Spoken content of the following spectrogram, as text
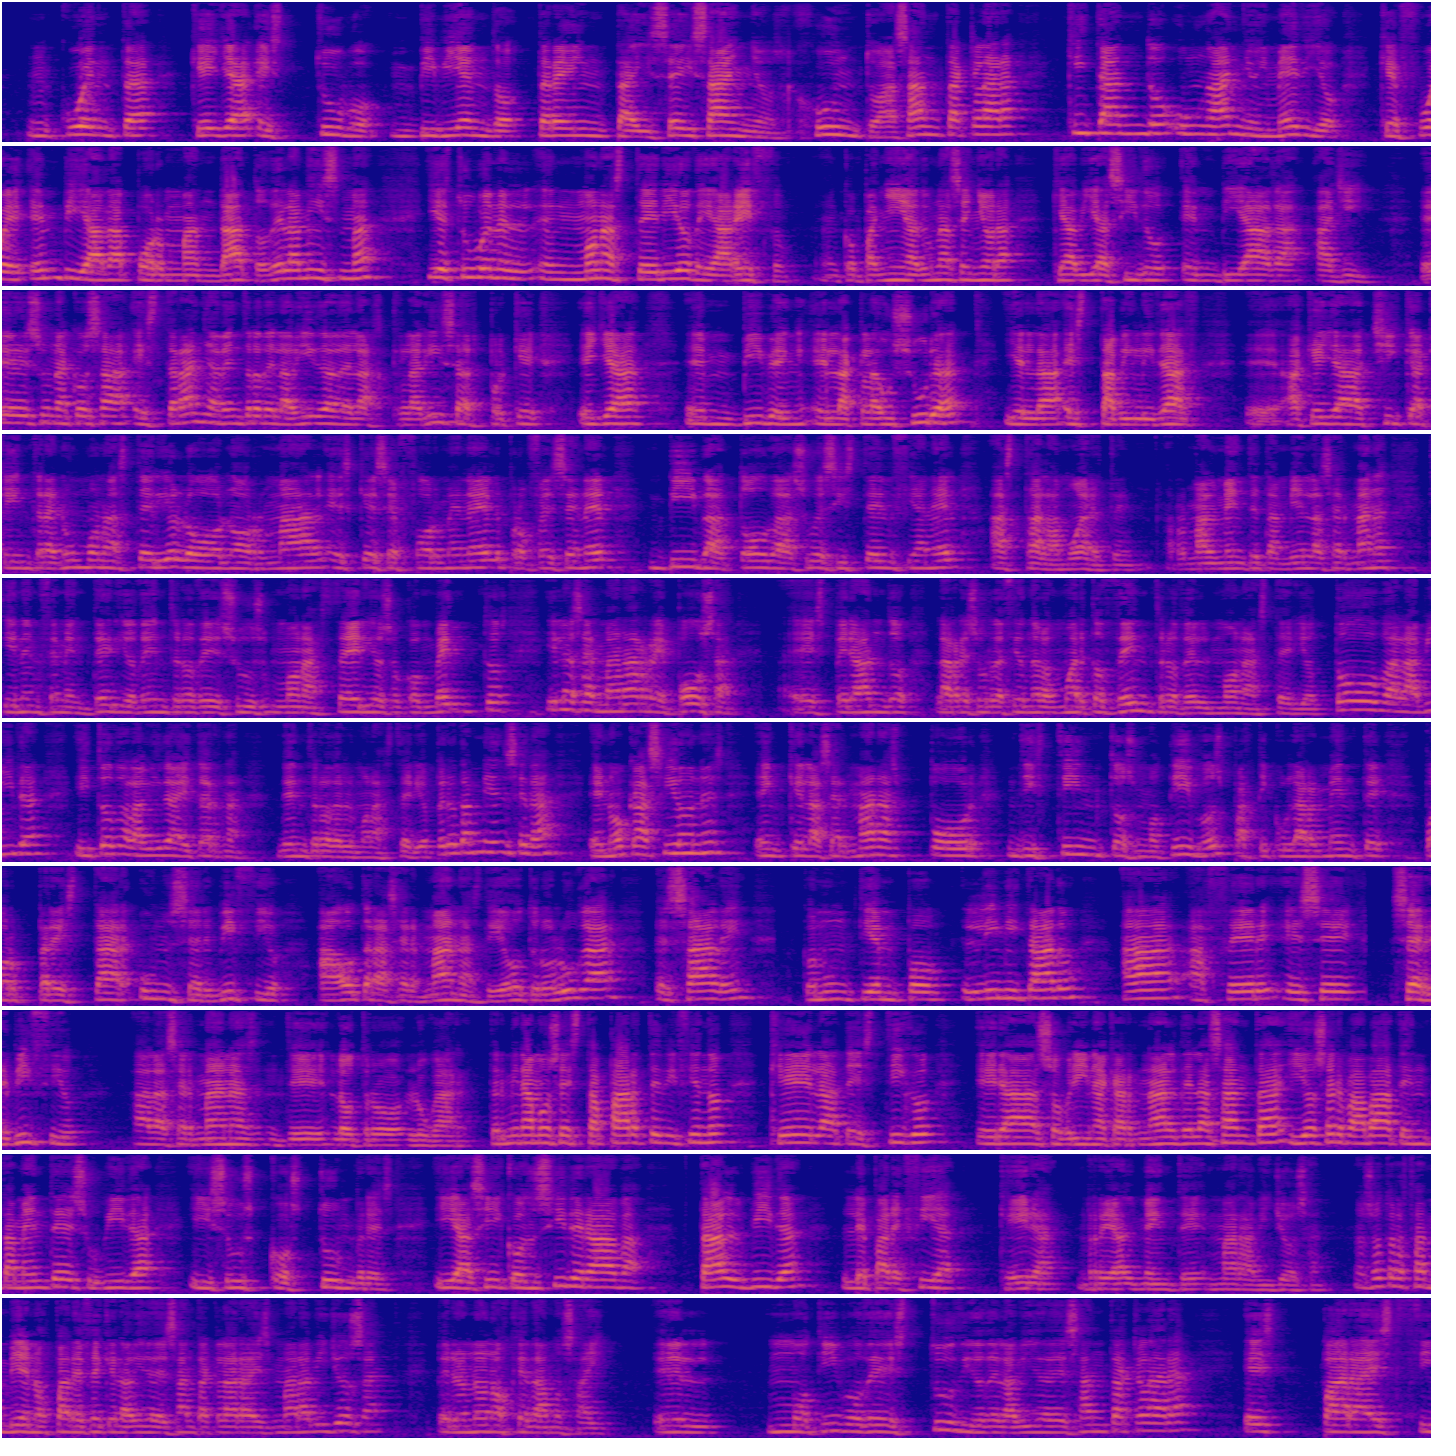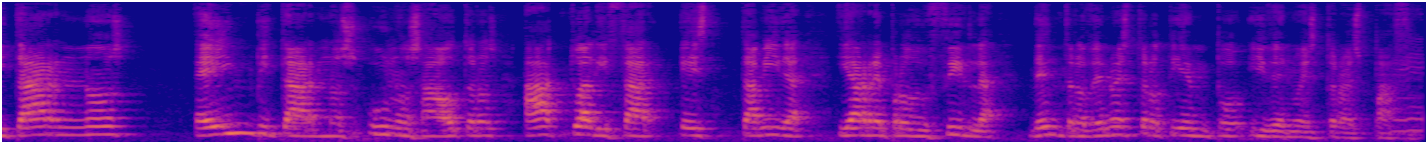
cuenta que ella estuvo viviendo 36 años junto a Santa Clara, quitando un año y medio que fue enviada por mandato de la misma y estuvo en el monasterio de Arezo, en compañía de una señora que había sido enviada allí. Es una cosa extraña dentro de la vida de las clarisas, porque ellas em, viven en la clausura y en la estabilidad. Eh, aquella chica que entra en un monasterio, lo normal es que se forme en él, profese en él, viva toda su existencia en él hasta la muerte. Normalmente también las hermanas tienen cementerio dentro de sus monasterios o conventos y las hermanas reposan esperando la resurrección de los muertos dentro del monasterio, toda la vida y toda la vida eterna dentro del monasterio. Pero también se da en ocasiones en que las hermanas, por distintos motivos, particularmente por prestar un servicio a otras hermanas de otro lugar, salen con un tiempo limitado a hacer ese servicio a las hermanas del otro lugar. Terminamos esta parte diciendo que la testigo era sobrina carnal de la santa y observaba atentamente su vida y sus costumbres, y así consideraba tal vida le parecía que era realmente maravillosa. Nosotros también nos parece que la vida de Santa Clara es maravillosa, pero no nos quedamos ahí. El motivo de estudio de la vida de Santa Clara es para excitarnos e invitarnos unos a otros a actualizar esta vida y a reproducirla dentro de nuestro tiempo y de nuestro espacio.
